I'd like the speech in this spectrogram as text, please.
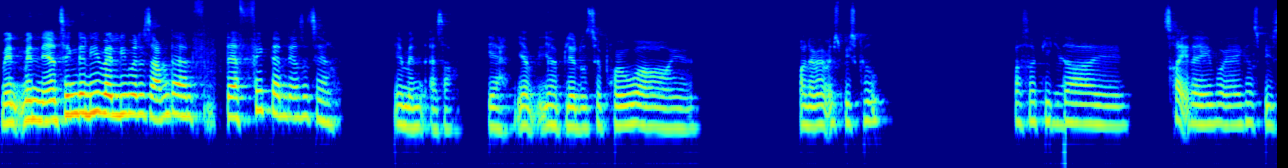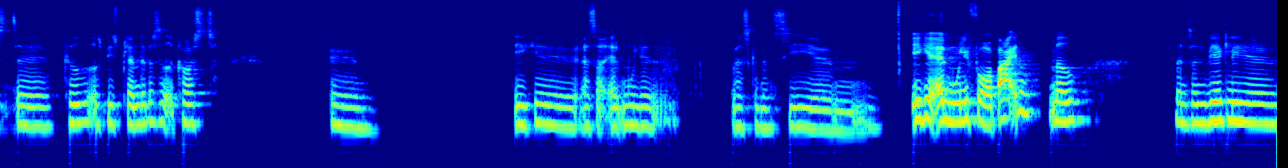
Men, men jeg tænkte alligevel lige med det samme, da, han, da jeg fik den der, så til jamen altså, ja, jeg, jeg bliver nødt til at prøve at, øh, og lade være med at spise kød. Og så gik ja. der øh, tre dage, hvor jeg ikke havde spist øh, kød og spist plantebaseret kost. øh, ikke, altså alt muligt, hvad skal man sige, øh, ikke alt muligt forarbejdet mad, men sådan virkelig øh,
